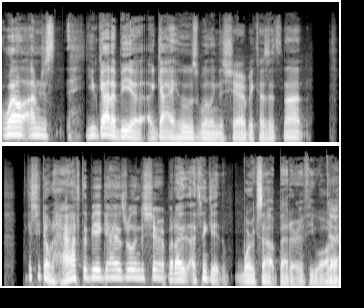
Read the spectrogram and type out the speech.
Well, I'm just you got to be a, a guy who's willing to share because it's not I guess you don't have to be a guy who's willing to share it, but I, I think it works out better if you are. Yeah,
